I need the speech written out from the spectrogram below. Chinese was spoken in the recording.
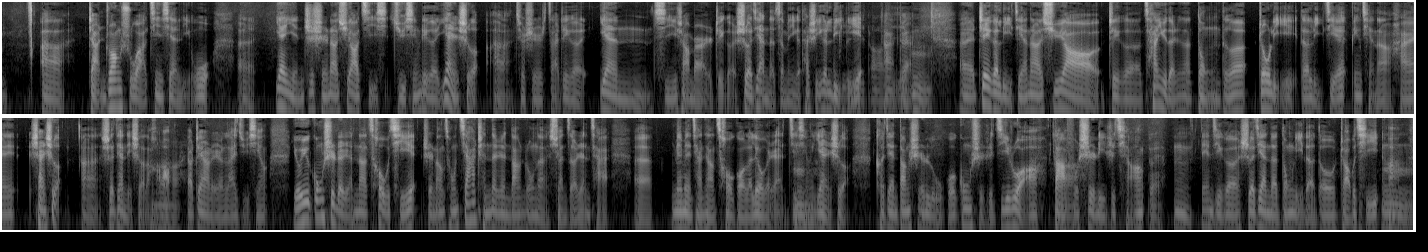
啊、展庄书啊进献礼物。呃，宴饮之时呢，需要举举行这个宴射啊、就是在这个宴席上边儿这个射箭的这么一个，它是一个礼啊啊，对，嗯呃，这个礼节呢，需要这个参与的人呢懂得周礼的礼节，并且呢还善射啊、射箭得射得好啊，要这样的人来举行。由于公示的人呢凑不齐，只能从家臣的人当中呢选择人才，呃。勉勉强强凑够了六个人进行嗯验射，可见当时鲁国攻势之积弱啊，大夫势力之强。对嗯，连几个射箭的、懂礼的都找不齐啊。嗯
